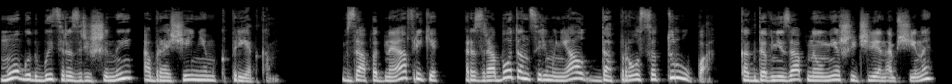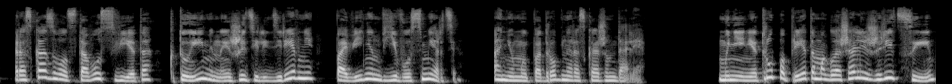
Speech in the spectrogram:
могут быть разрешены обращением к предкам. В Западной Африке разработан церемониал допроса трупа, когда внезапно умерший член общины рассказывал с того света, кто именно из жителей деревни повинен в его смерти. О нем мы подробно расскажем далее. Мнение трупа при этом оглашали жрецы,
